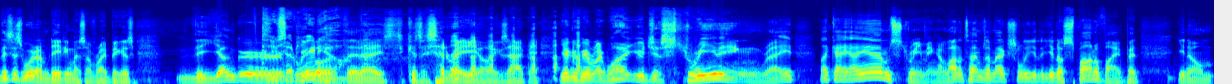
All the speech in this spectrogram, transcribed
this is where I'm dating myself, right? Because the younger you said people radio. that I, because I said radio, exactly. younger people are like, "Why are you just streaming?" Right? Like I, I am streaming. A lot of times I'm actually, you know, Spotify, but you know,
